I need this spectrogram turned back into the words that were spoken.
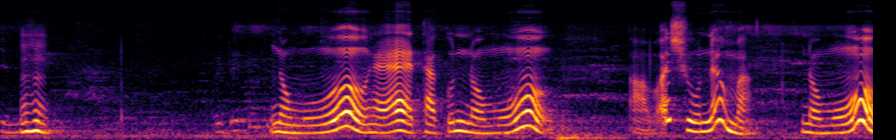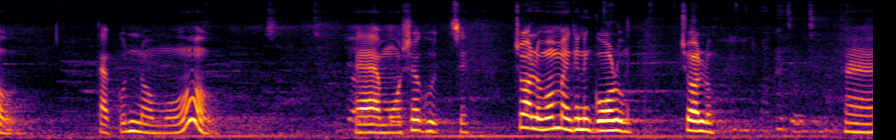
হুম নমো হ্যাঁ ঠাকুর নমো। আবার শোনা মা। নমো ঠাকুর নমো। হ্যাঁ মশা ঘুরছে। চলো মামা এখানে গরম। চলো। হ্যাঁ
